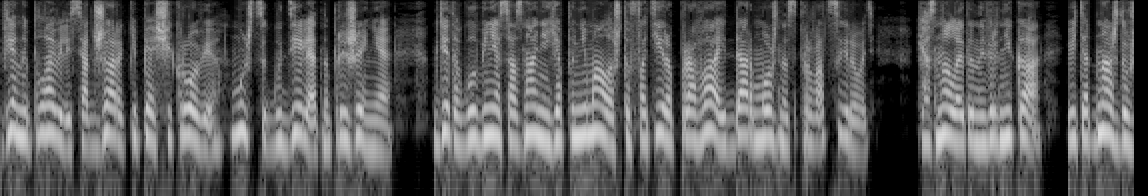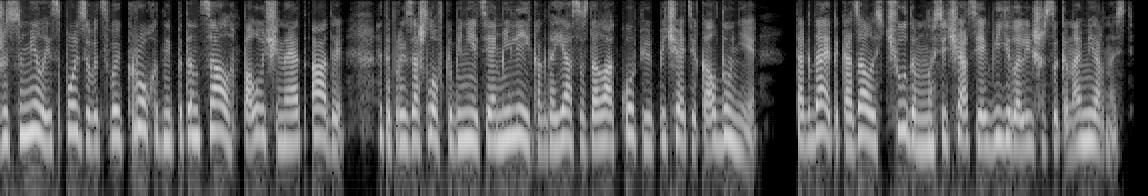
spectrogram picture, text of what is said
Вены плавились от жара кипящей крови, мышцы гудели от напряжения. Где-то в глубине сознания я понимала, что Фатира права, и дар можно спровоцировать. Я знала это наверняка, ведь однажды уже сумела использовать свой крохотный потенциал, полученный от Ады. Это произошло в кабинете Амелии, когда я создала копию печати колдуньи. Тогда это казалось чудом, но сейчас я видела лишь закономерность.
